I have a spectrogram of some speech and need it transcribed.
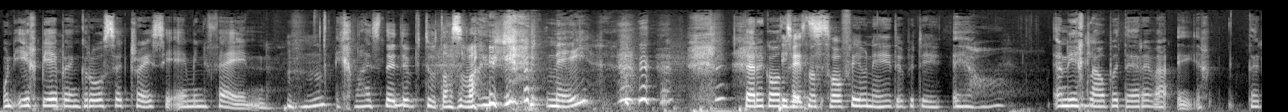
Und ich bin eben ein großer Tracy Emin-Fan. Ich weiß nicht, ob du das weißt. Nein. Ich weiß noch so viel nicht über die. Ja, und ich glaube, der, der,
